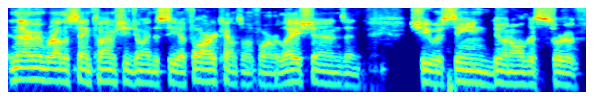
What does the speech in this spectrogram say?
And then I remember around the same time she joined the CFR, Council on Foreign Relations, and she was seen doing all this sort of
